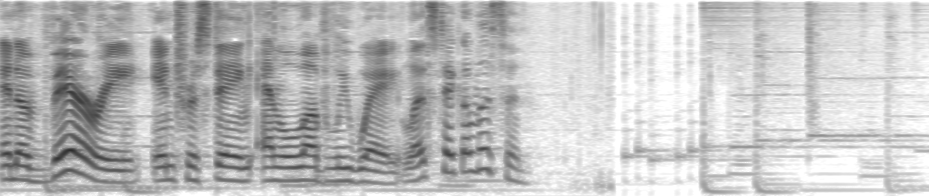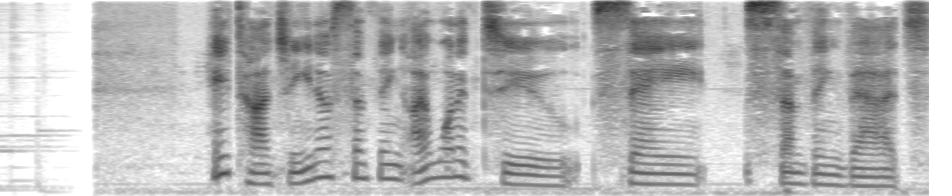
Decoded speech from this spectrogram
in a very interesting and lovely way. Let's take a listen. Hey Tachi, you know something? I wanted to say something that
